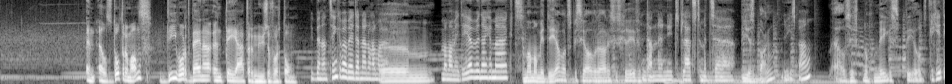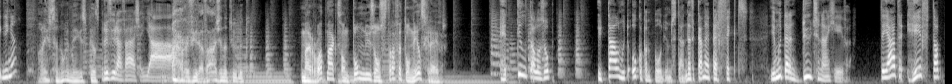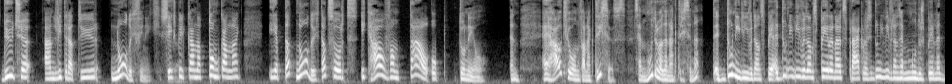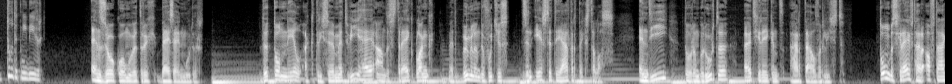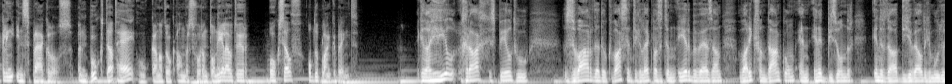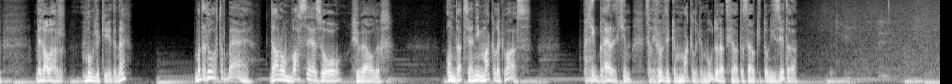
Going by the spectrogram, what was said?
En Els Dottermans, die wordt bijna een theatermuze voor Tom. Ik ben aan het denken wat wij daarna nog allemaal... Ehm, Mama Medea hebben we dan gemaakt. Mama Medea, wat speciaal voor haar is geschreven. En dan uh, nu het laatste met... Uh, Wie is bang? Wie is bang? Els heeft nog meegespeeld. Vergeet ik dingen? Waar heeft ze nog in meegespeeld? Revue Ravage, ja. Ah, Revue Ravage natuurlijk. Maar wat maakt van Tom nu zo'n straffe toneelschrijver? Hij tilt alles op. Uw taal moet ook op een podium staan. Dat kan hij perfect. Je moet daar een duwtje aan geven. Theater heeft dat duwtje aan literatuur nodig, vind ik. Shakespeare kan dat, Tom kan dat. Je hebt dat nodig, dat soort... Ik hou van taal op toneel. En hij houdt gewoon van actrices. Zijn moeder was een actrice, hè? Hij doet niet liever dan spelen. Hij doet niet liever dan spelen uit sprakeloos. Hij doet niet liever dan zijn moeder spelen. Hij doet het niet liever. En zo komen we terug bij zijn moeder. De toneelactrice met wie hij aan de strijkplank met bungelende voetjes zijn eerste theaterteksten las. En die, door een beroerte, uitgerekend haar taal verliest. Tom beschrijft haar aftakeling in Sprakeloos. Een boek dat hij, hoe kan het ook anders voor een toneelauteur, ook zelf op de planken brengt. Ik heb dat heel graag gespeeld, hoe zwaar dat ook was. En tegelijk was het een eerbewijs aan waar ik vandaan kom. En in het bijzonder, inderdaad, die geweldige moeder. Met al haar moeilijkheden, hè. Maar dat hoort erbij. Daarom was zij zo geweldig. Omdat zij niet makkelijk was. Ben ik blij dat ik hem... Stel je voor dat ik een makkelijke moeder had gehad, dan zou ik toch niet zitten.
